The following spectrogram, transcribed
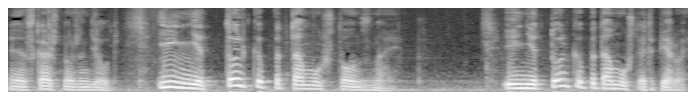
э, скажет, что нужно делать. И не только потому, что он знает. И не только потому, что... Это первое.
